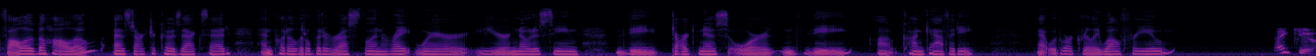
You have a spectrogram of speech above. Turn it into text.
follow the hollow, as Dr. Kozak said, and put a little bit of Restylane right where you're noticing the darkness or the uh, concavity. That would work really well for you. Thank you.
